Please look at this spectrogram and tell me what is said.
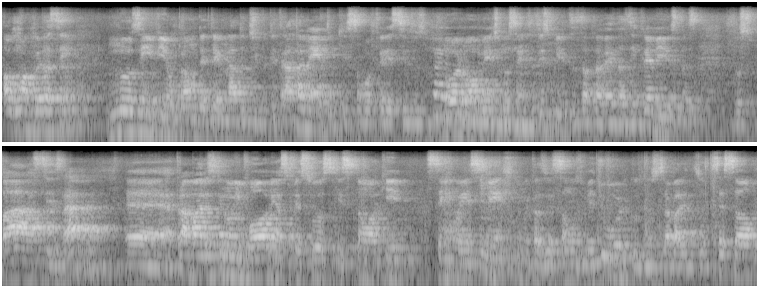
alguma coisa assim nos enviam para um determinado tipo de tratamento, que são oferecidos normalmente nos centros espíritas, através das entrevistas, dos passes, né? É, trabalhos que não envolvem as pessoas que estão aqui sem conhecimento, que muitas vezes são os mediúnicos, nos trabalhos de desobsessão.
